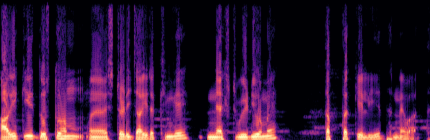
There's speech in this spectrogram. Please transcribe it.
आगे की, दोस्तों, हम स्टडी जारी रखेंगे नेक्स्ट वीडियो में। तब तक के लिए धन्यवाद।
